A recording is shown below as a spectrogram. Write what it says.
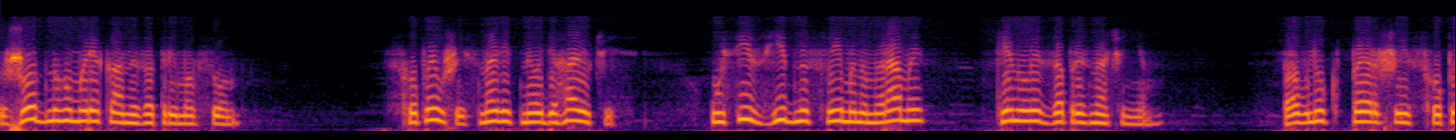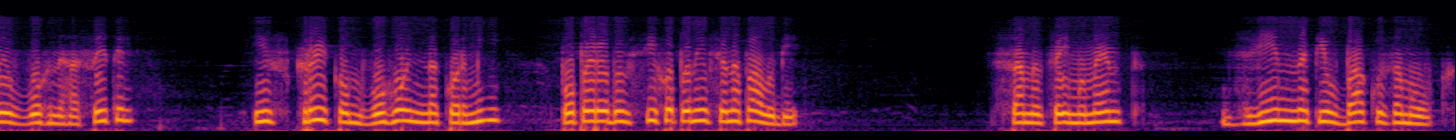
Жодного моряка не затримав сон. Схопившись, навіть не одягаючись, усі згідно своїми номерами кинулись за призначенням. Павлюк перший схопив вогнегаситель і з криком вогонь на кормі попереду всіх опинився на палубі. Саме в цей момент дзвін на півбаку замовк.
